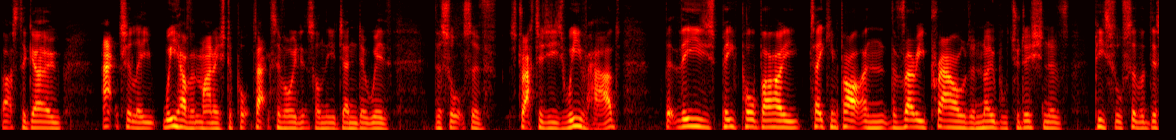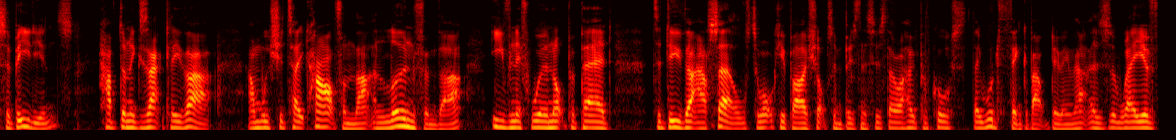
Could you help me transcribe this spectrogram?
That's to go, actually, we haven't managed to put tax avoidance on the agenda with the sorts of strategies we've had. But these people, by taking part in the very proud and noble tradition of peaceful civil disobedience, have done exactly that. And we should take heart from that and learn from that, even if we're not prepared to do that ourselves to occupy shops and businesses. Though I hope, of course, they would think about doing that as a way of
